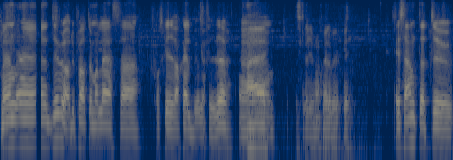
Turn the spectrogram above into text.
Men eh, du då? Du pratar om att läsa och skriva självbiografier. Eh, Nej. Skriver man själv i skit. Är det sant att du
